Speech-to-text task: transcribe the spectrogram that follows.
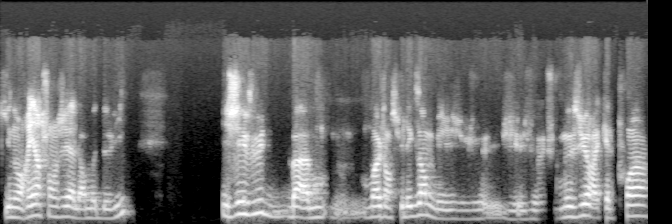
qui n'ont rien changé à leur mode de vie j'ai vu, bah, moi j'en suis l'exemple, mais je, mesure à quel point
